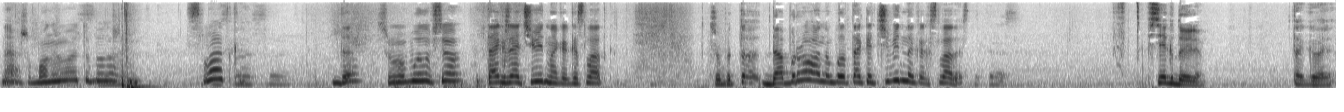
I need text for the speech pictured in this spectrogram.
да, чтобы он ему это было сладко, да, чтобы ему было все так же очевидно, как и сладко. Чтобы то добро, оно было так очевидно, как сладость. Все гдойлем. Так говорят.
